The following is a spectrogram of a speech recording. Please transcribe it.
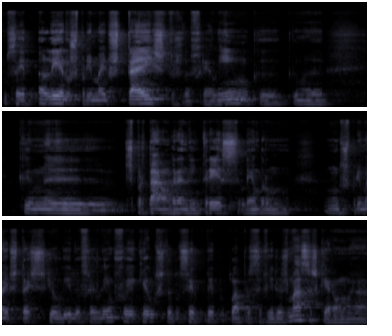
comecei a ler os primeiros textos da Frelimo que, que me que me despertaram grande interesse. Lembro-me um dos primeiros textos que eu li da Frei foi aquele estabelecer poder popular para servir as massas, que era uma,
